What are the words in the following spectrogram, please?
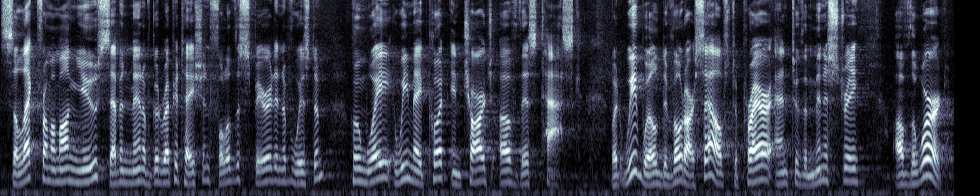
select from among you seven men of good reputation, full of the Spirit and of wisdom, whom we, we may put in charge of this task. But we will devote ourselves to prayer and to the ministry of the word.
